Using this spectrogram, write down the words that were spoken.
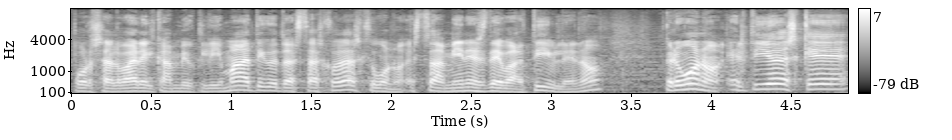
por salvar el cambio climático y todas estas cosas, que bueno, esto también es debatible, ¿no? Pero bueno, el tío es que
